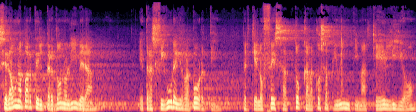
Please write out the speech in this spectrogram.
Se da una parte il perdono libera e trasfigura i rapporti, perché l'offesa tocca la cosa più intima che è l'io,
